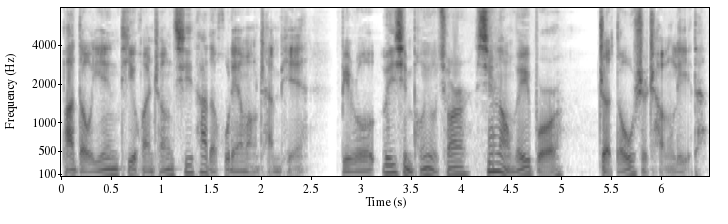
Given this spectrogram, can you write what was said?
把抖音替换成其他的互联网产品，比如微信朋友圈、新浪微博，这都是成立的。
